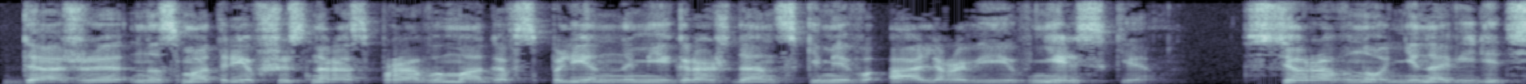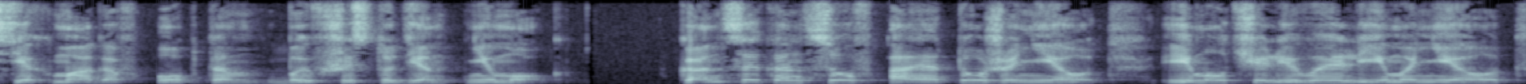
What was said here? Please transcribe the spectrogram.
Даже насмотревшись на расправы магов с пленными и гражданскими в Альрове и в Нельске, все равно ненавидеть всех магов оптом бывший студент не мог конце концов, Ая тоже неот, и молчаливая Лима неот,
